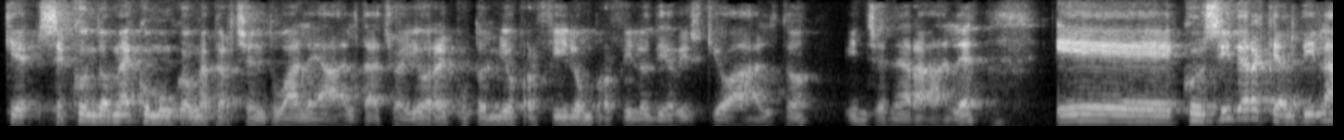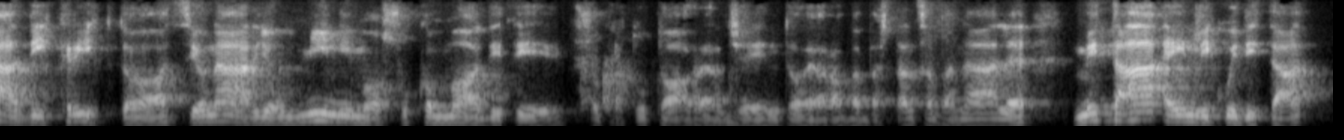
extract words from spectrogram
che secondo me comunque è una percentuale alta, cioè io reputo il mio profilo un profilo di rischio alto in generale e considera che al di là di cripto, azionario, un minimo su commodity, soprattutto oro e argento, è roba abbastanza banale, metà è in liquidità,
